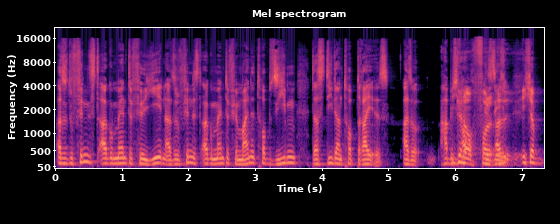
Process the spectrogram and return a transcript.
also du findest Argumente für jeden, also du findest Argumente für meine Top 7, dass die dann Top 3 ist. Also habe ich genau, auch voll. Gesehen. Also ich habe,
